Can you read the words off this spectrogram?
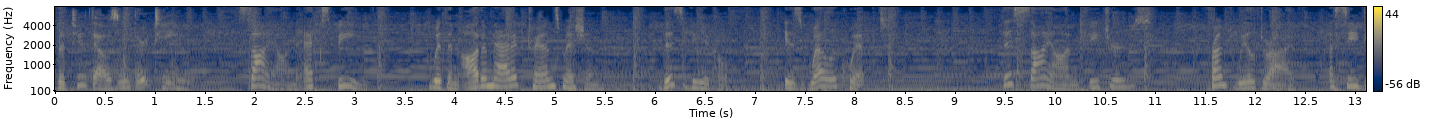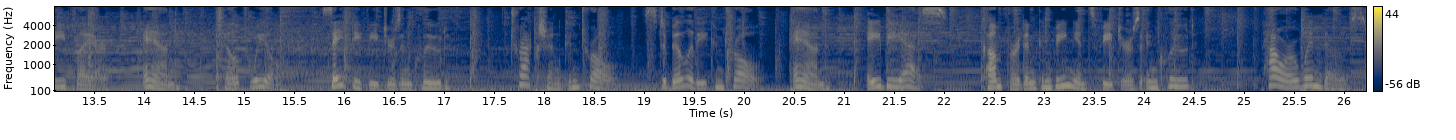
The 2013 Scion XB with an automatic transmission. This vehicle is well equipped. This Scion features front-wheel drive, a CD player, and tilt wheel. Safety features include traction control, stability control, and ABS. Comfort and convenience features include power windows,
